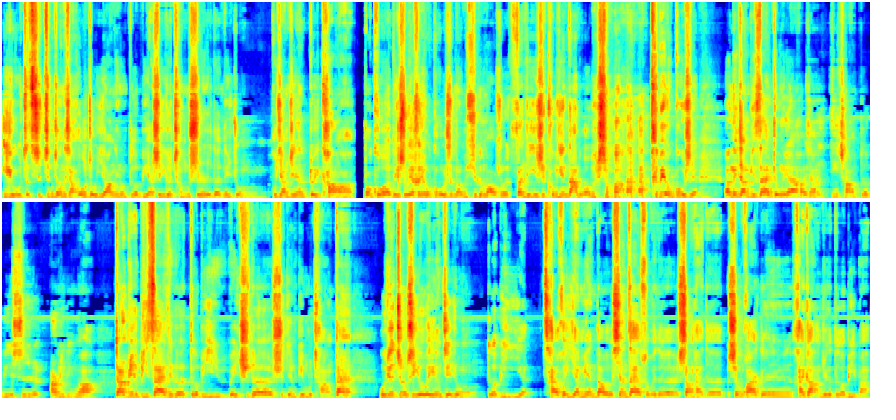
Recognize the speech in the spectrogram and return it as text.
哎呦，这是真正的像欧洲一样那种德比啊，是一个城市的那种互相之间的对抗啊。包括那个时候也很有故事嘛，徐根宝说范志毅是空心大萝卜是吧？特别有故事。然后那场比赛中远好像第一场德比是二比零啊。当然这个比赛这个德比维持的时间并不长，但我觉得正是因为有这种德比，才会延绵到有现在所谓的上海的申花跟海港这个德比吧。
